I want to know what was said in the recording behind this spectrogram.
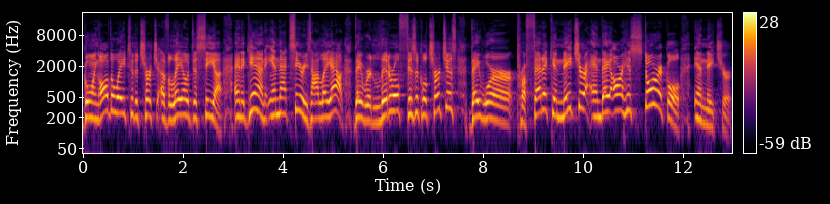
going all the way to the church of Laodicea. And again, in that series, I lay out they were literal physical churches, they were prophetic in nature, and they are historical in nature.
